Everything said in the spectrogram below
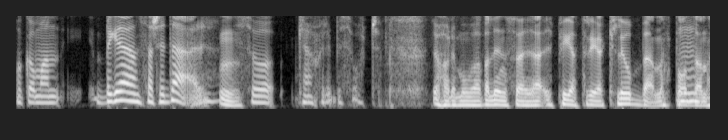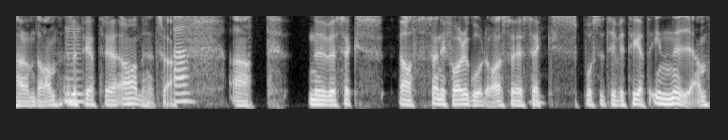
Och om man begränsar sig där Mm. så kanske det blir svårt. Jag hörde Moa Wallin säga i P3-klubben, podden Mm. häromdagen, Mm. eller P3, ja den här tror jag, Ja. att nu är sex, ja sen i förrgår då, så är sexpositivitet inne igen.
